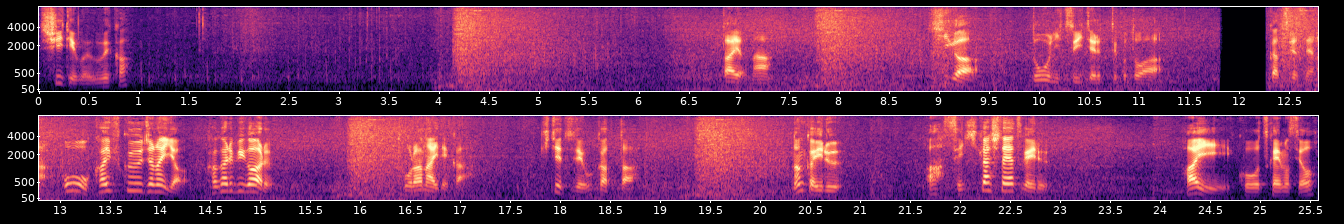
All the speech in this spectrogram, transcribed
強いて言えば上か？だよな。火が銅についてるってことはガツレツやな。おお回復じゃないや。かがり火がある。取らないでか。来ててよかった。なんかいる。あ石化したやつがいる。はいこう使いますよ。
